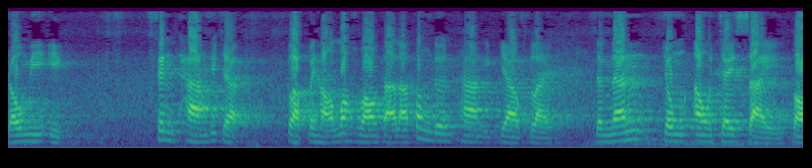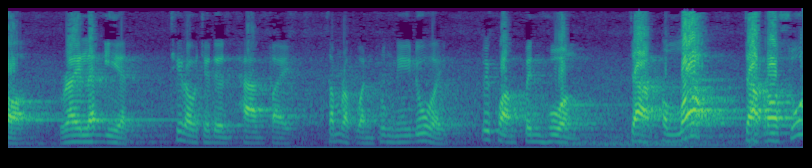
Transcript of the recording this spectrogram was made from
เรามีอีกเส้นทางที่จะกลับไปหาอัลลอฮ์ฮานาอัลาต้องเดินทางอีกยาวไกล ดังนั้นจงเอาใจใส่ต่อรายละเอียดที่เราจะเดินทางไปสำหรับวันพรุ่งนี้ด้วย ด้วยความเป็นห่วง จากอัลลอฮ์จากรอซูล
